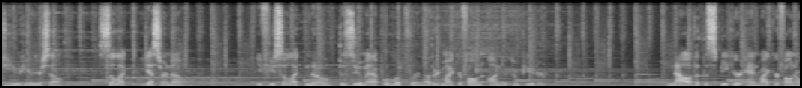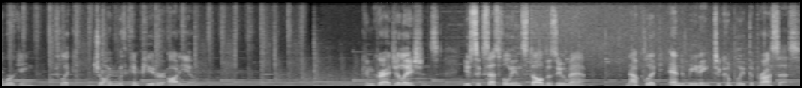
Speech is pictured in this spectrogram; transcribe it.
Do you hear yourself? Select yes or no. If you select no, the Zoom app will look for another microphone on your computer. Now that the speaker and microphone are working, click Join with Computer Audio Congratulations! You successfully installed the Zoom app. Now click End Meeting to complete the process.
